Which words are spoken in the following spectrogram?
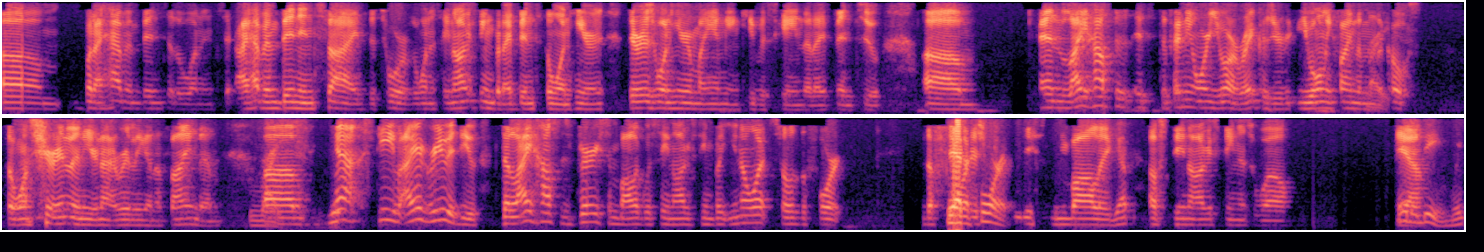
Um, but I haven't been to the one in I haven't been inside the tour of the one in St. Augustine, but I've been to the one here. There is one here in Miami and Key Biscayne that I've been to. Um, and lighthouses, it's depending on where you are, right? Because you you only find them right. on the coast. So once you're inland, you're not really going to find them. Right. Um, yeah, Steve, I agree with you. The lighthouse is very symbolic with St. Augustine, but you know what? So is the fort. The fort yeah, is fort. symbolic yep. of St. Augustine as well. Yeah. D, when,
